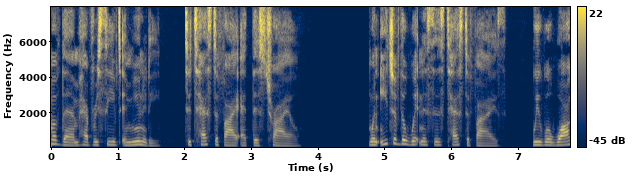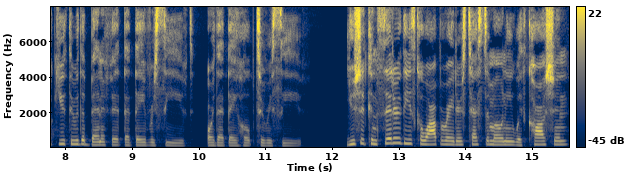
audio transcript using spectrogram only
of them have received immunity to testify at this trial. When each of the witnesses testifies, we will walk you through the benefit that they've received or that they hope to receive. You should consider these cooperators' testimony with caution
